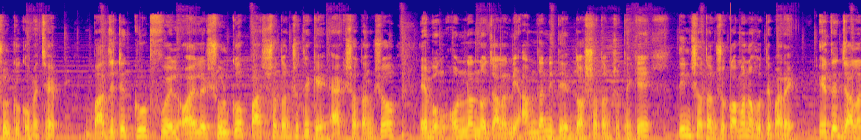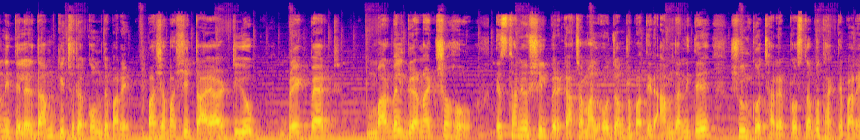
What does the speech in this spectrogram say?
শুল্ক কমেছে। বাজেটে ক্রুড ফুয়েল অয়েলের শুল্ক পাঁচ শতাংশ থেকে এক শতাংশ এবং অন্যান্য জ্বালানি আমদানিতে দশ শতাংশ থেকে তিন শতাংশ কমানো হতে পারে। এতে জ্বালানি তেলের দাম কিছুটা কমতে পারে। পাশাপাশি tyre, tube, brake pad, marble granite সহ স্থানীয় শিল্পের কাঁচামাল ও যন্ত্রপাতির আমদানিতে শুল্ক ছাড়ের প্রস্তাবও থাকতে পারে।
